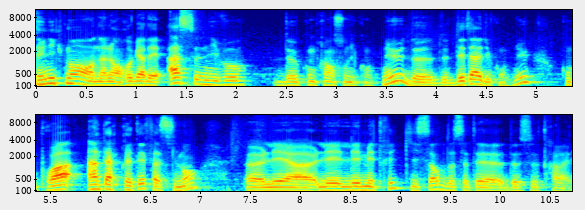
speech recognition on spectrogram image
uniquement en allant regarder à ce niveau de compréhension du contenu, de, détail du contenu, qu'on pourra interpréter facilement euh, les, métriques qui sortent de, de, ce travail.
